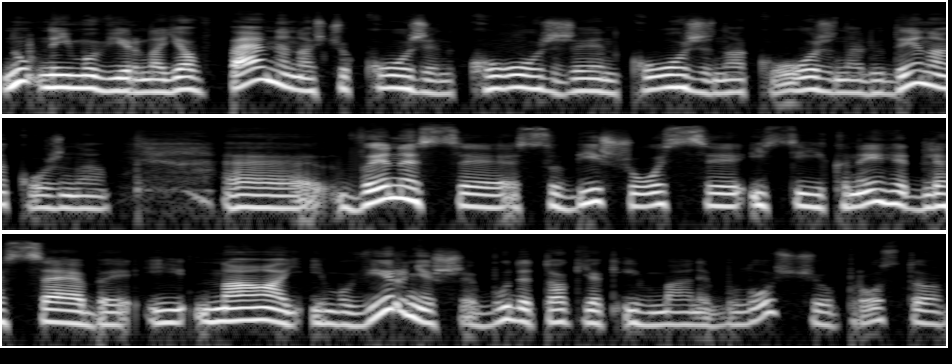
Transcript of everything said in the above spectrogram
Ну, неймовірна. Я впевнена, що кожен, кожен, кожна, кожна людина, кожна е, винесе собі щось із цієї книги для себе. І найімовірніше буде так, як і в мене було, що просто.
